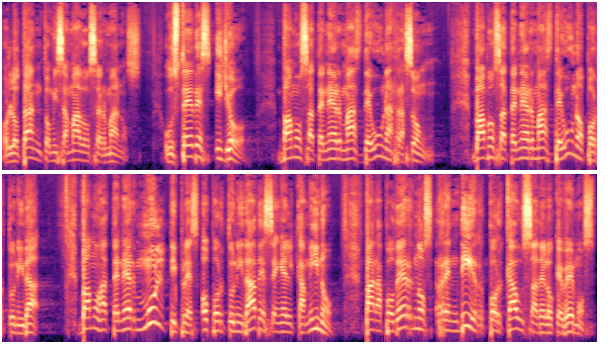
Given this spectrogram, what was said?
Por lo tanto, mis amados hermanos, ustedes y yo, vamos a tener más de una razón, vamos a tener más de una oportunidad Vamos a tener múltiples oportunidades en el camino para podernos rendir por causa de lo que vemos,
